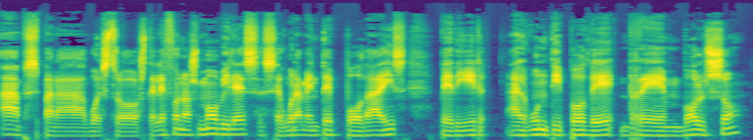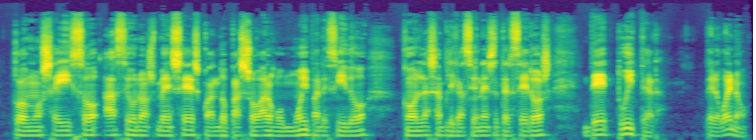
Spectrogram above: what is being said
apps para vuestros teléfonos móviles, seguramente podáis pedir algún tipo de reembolso como se hizo hace unos meses cuando pasó algo muy parecido con las aplicaciones de terceros de Twitter. Pero bueno,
